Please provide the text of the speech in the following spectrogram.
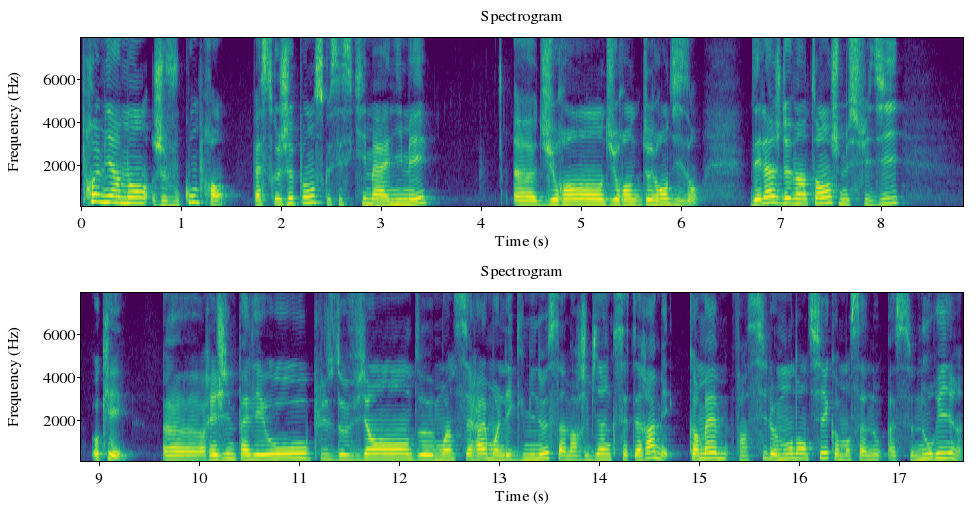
Premièrement, je vous comprends parce que je pense que c'est ce qui m'a animée euh, durant, durant, durant 10 ans. Dès l'âge de 20 ans, je me suis dit, ok, euh, régime paléo, plus de viande, moins de céréales, moins de légumineuses, ça marche bien, etc. Mais quand même, si le monde entier commence à, se nourrir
